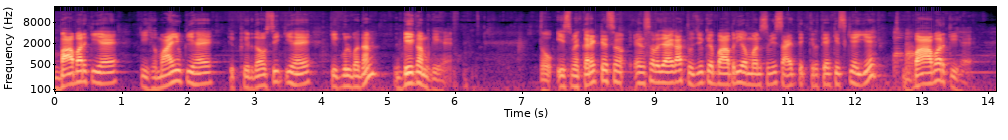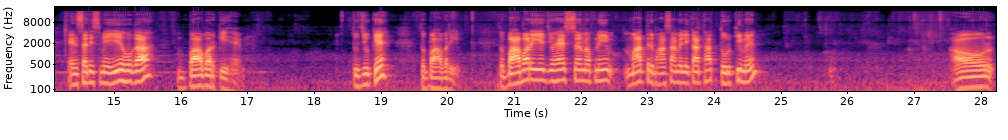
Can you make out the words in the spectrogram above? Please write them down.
बाबर की है, कि हुमायूं की है, कि फिरदौसी की है, कि गुलबदन बेगम की है। तो इसमें करेक्ट आंसर हो जाएगा, तुझू के बाबरी और मनसवी साहित्य कृतियाँ किसकी है? ये बाबर की है। आंसर इसमें ये होगा, बाबर की है। तुझू के तो बाबरी। तो बाबर ये जो है स्वयं अपनी मातृभाषा में लिखा था, तुर्की में। और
